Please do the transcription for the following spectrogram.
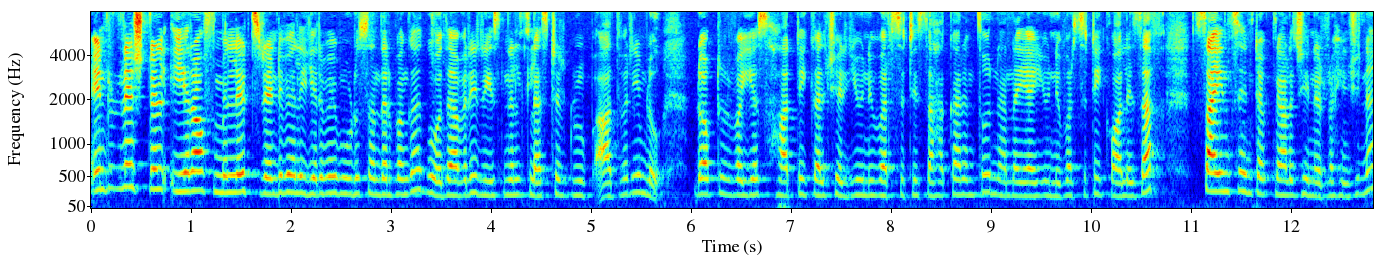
ఇంటర్నేషనల్ ఇయర్ ఆఫ్ మిల్లెట్స్ రెండు వేల ఇరవై మూడు సందర్భంగా గోదావరి రీజనల్ క్లస్టర్ గ్రూప్ ఆధ్వర్యంలో డాక్టర్ వైఎస్ హార్టికల్చర్ యూనివర్సిటీ సహకారంతో Nannaya university college of science and technology నిర్వహించిన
